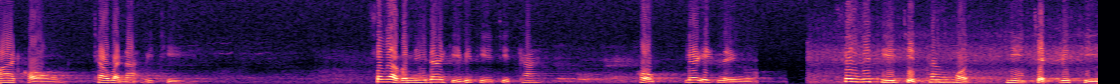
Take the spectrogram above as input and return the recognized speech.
มารถของชาวนะวิถีสำหรับวันนี้ได้กี่วิถีจิตคะหกเหลืออีกหนึ่ง ซึ่งวิถีจิตทั้งหมดมีเจ็ดวิถี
